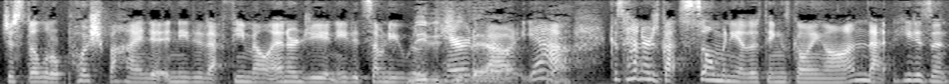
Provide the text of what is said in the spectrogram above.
just a little push behind it. It needed that female energy. It needed somebody who really Needed cared about it. Yeah. Yeah, because Rener's got so many other things going on that he doesn't.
